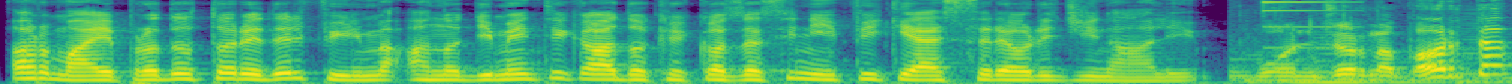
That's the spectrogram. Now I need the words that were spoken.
Ormai i produttori del film hanno dimenticato che cosa significhi essere originali. Buongiorno porta,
